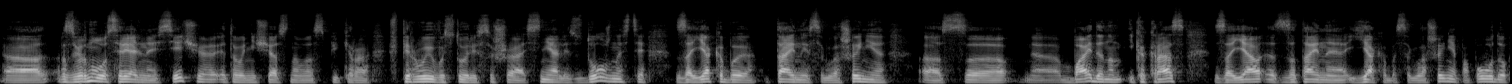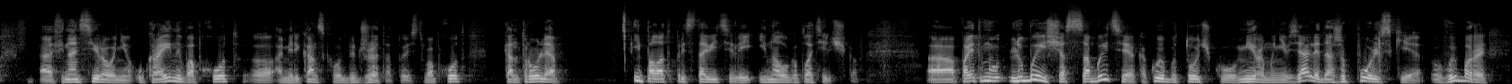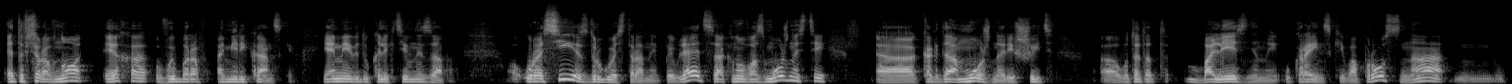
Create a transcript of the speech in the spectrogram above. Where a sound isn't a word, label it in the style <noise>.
А, развернулась реальная сеча этого несчастного спикера. Впервые в истории США сняли с должности за якобы тайные соглашения а, с а, Байденом и как раз за, я, за тайное якобы соглашение по поводу финансирования Украины в обход американского бюджета, то есть в обход контроля и палат представителей, и налогоплательщиков. А, поэтому любые сейчас события, какую бы точку мира мы ни взяли, даже польские выборы, это все равно эхо выборов американских. Я имею в виду коллективный Запад. У России, с другой стороны, появляется окно возможностей, а, когда можно решить а, вот этот болезненный украинский вопрос на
